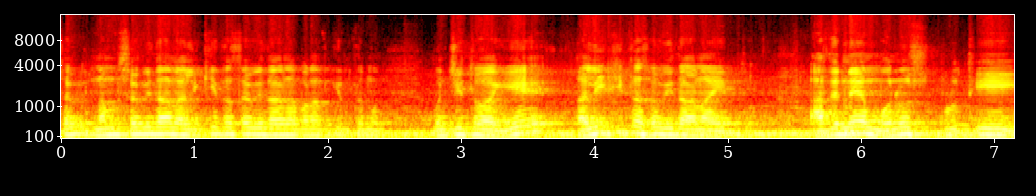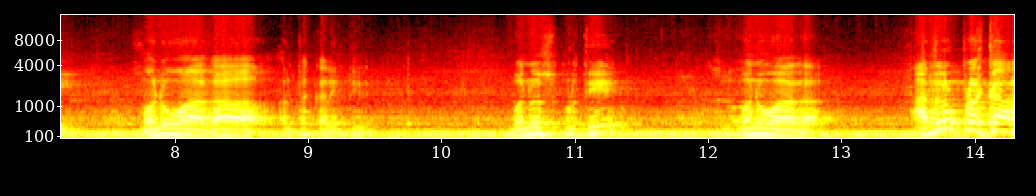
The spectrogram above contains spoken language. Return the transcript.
ಸಂವಿ- ನಮ್ಮ ಸಂವಿಧಾನ ಲಿಖಿತ ಸಂವಿಧಾನ ಬರೋದಕ್ಕಿಂತ ಮುಂಚಿತವಾಗಿಯೇ ಮುಂಚಿತವಾಗಿ ಅಲಿಖಿತ ಸಂವಿಧಾನ ಇತ್ತು. ಅದನ್ನೇ ಮನುಸ್ಮೃತಿ ಮನುವಾದ ಅಂತ ಕರಿತೀವಿ. ಮನುಸ್ಮೃತಿ ಮನುವಾದ. ಅದರ ಪ್ರಕಾರ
